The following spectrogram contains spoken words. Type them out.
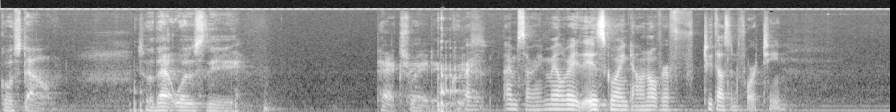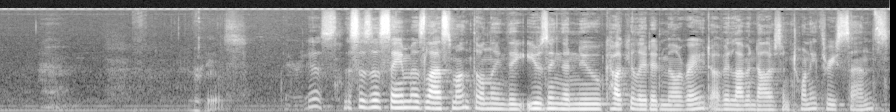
goes down. So that was the tax rate increase. Right, I'm sorry, mill rate is going down over f- 2014. There it is. There it is. This is the same as last month, only the, using the new calculated mill rate of $11.23.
